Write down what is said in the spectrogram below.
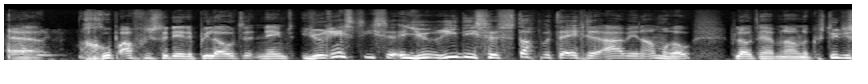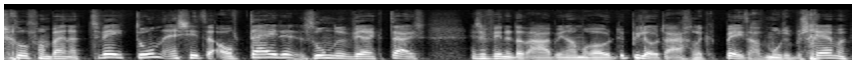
Uh, groep afgestudeerde piloten neemt juristische, juridische stappen tegen ABN AMRO. Piloten hebben namelijk een studieschuld van bijna 2 ton... en zitten al tijden zonder werk thuis. En ze vinden dat ABN AMRO de piloten eigenlijk beter had moeten beschermen.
